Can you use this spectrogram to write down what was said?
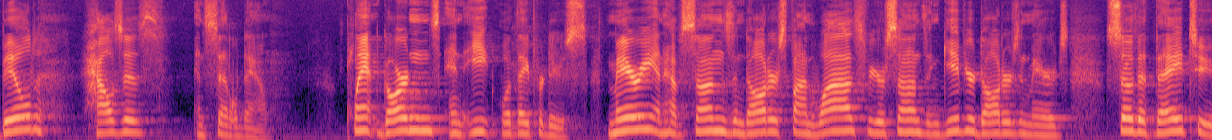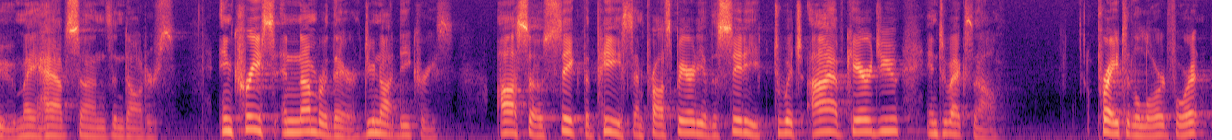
Build houses and settle down. Plant gardens and eat what they produce. Marry and have sons and daughters. Find wives for your sons and give your daughters in marriage so that they too may have sons and daughters. Increase in number there, do not decrease. Also, seek the peace and prosperity of the city to which I have carried you into exile. Pray to the Lord for it,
